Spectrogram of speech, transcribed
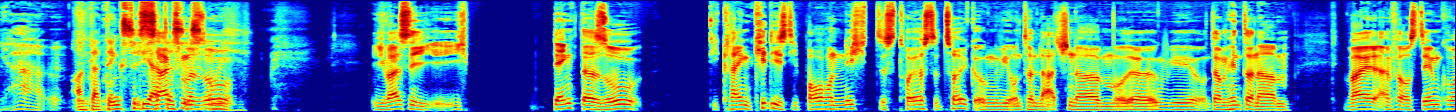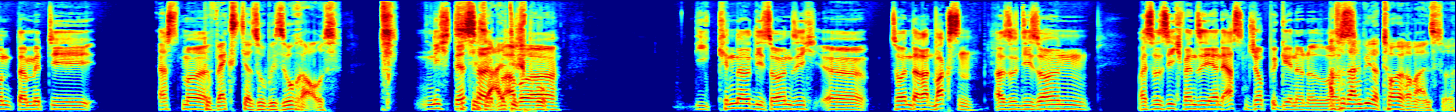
Ja, Und da denkst du Ich dir, sag's das mal ist so, ich weiß nicht, ich denk da so, die kleinen Kiddies, die brauchen nicht das teuerste Zeug irgendwie unter den Latschen haben oder irgendwie unterm Hintern haben. Weil einfach aus dem Grund, damit die erstmal du wächst ja sowieso raus. nicht deshalb, alte aber die Kinder, die sollen sich, äh, sollen daran wachsen. Also die sollen, weißt du was ich, wenn sie ihren ersten Job beginnen oder sowas, Also dann wieder teurer, meinst du?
